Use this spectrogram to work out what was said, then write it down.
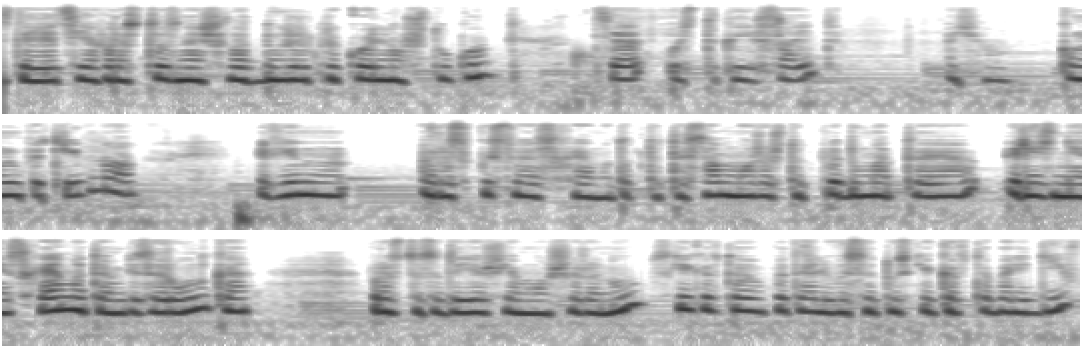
Здається, я просто знайшла дуже прикольну штуку. Це ось такий сайт. Кому потрібно, він розписує схему. Тобто ти сам можеш тут придумати різні схеми, там візерунки. Просто задаєш йому ширину, скільки в тебе петель, висоту, скільки в тебе рядів.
